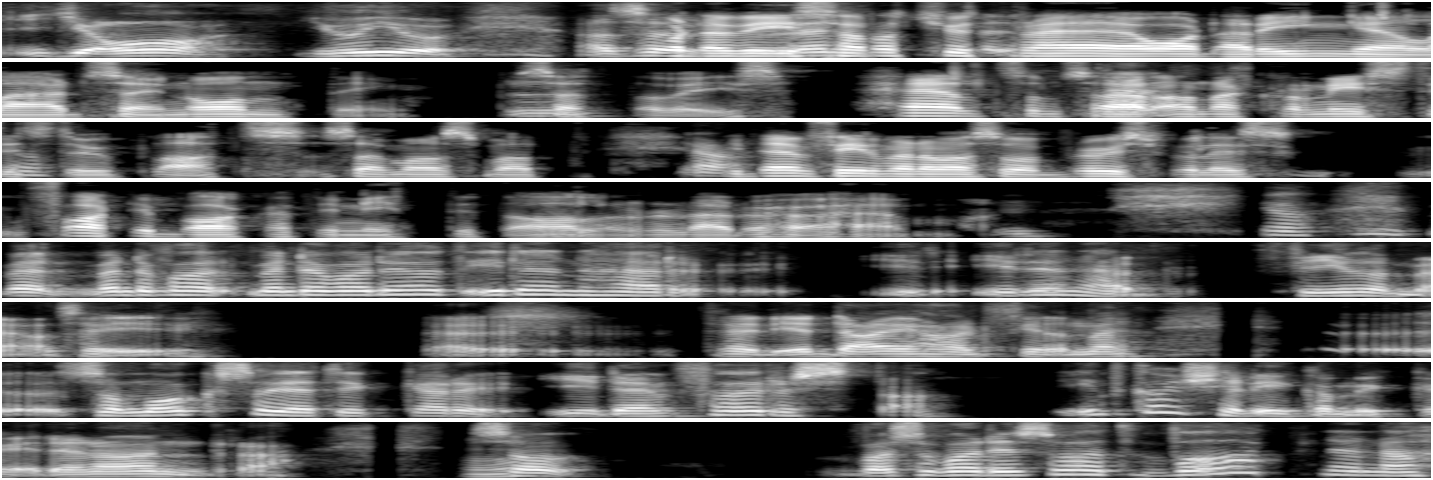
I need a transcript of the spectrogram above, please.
ja, jo, jo. Alltså, Och det visar men- att 23 år där ingen lärde sig någonting. På Mm. sätt och vis. Helt som så här anakronistiskt ur plats. Så man som att Ja. i den filmen var så Bruce Willis far tillbaka till 90-talet och där du hör hemma. Men, men, det var, men det var det att i den här, i, i den här filmen, alltså i tredje Die Hard-filmen, äh, som också jag tycker i den första, inte kanske lika mycket i den andra, så, var- så var det så att vapnena,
